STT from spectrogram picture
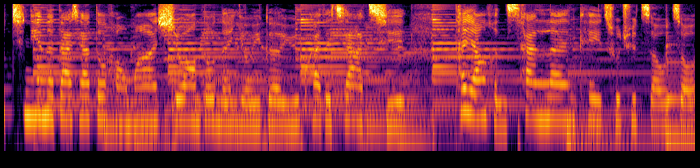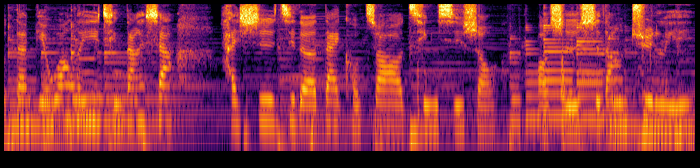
今天的大家都好吗？希望都能有一个愉快的假期。太阳很灿烂，可以出去走走，但别忘了疫情当下，还是记得戴口罩、勤洗手，保持适当距离。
